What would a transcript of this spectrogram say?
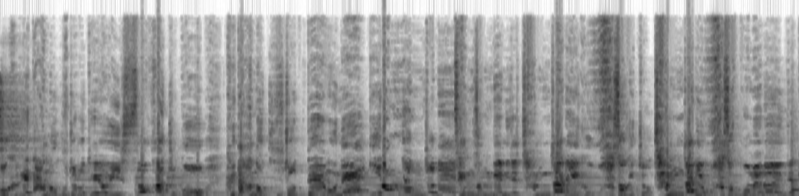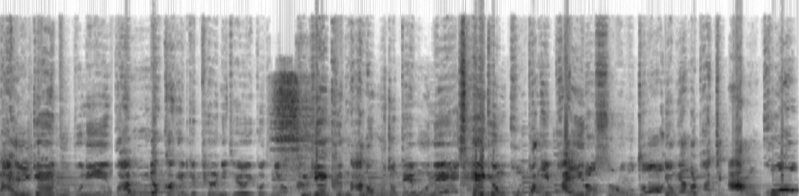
어 그게 나노 구조로 되어 있어가지고 그 나노 구조 때문에 1억 년 전에 생성된 이제 잠자리 그 화석 있죠? 잠자리 화석 보면은 이제 날개 부분이 완벽하게 이렇게 표현이 되어 있거든요. 그게 그 나노 구조 때문에 세균, 곰팡이, 바이러스로부터 영향을 받지 않고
